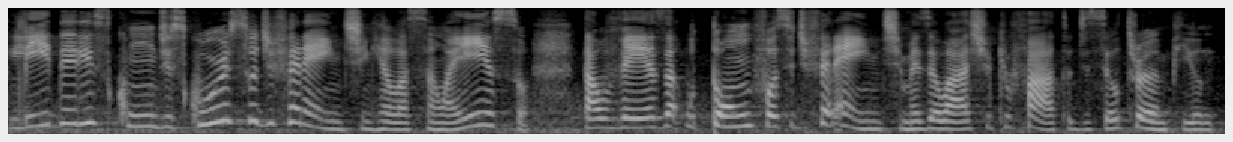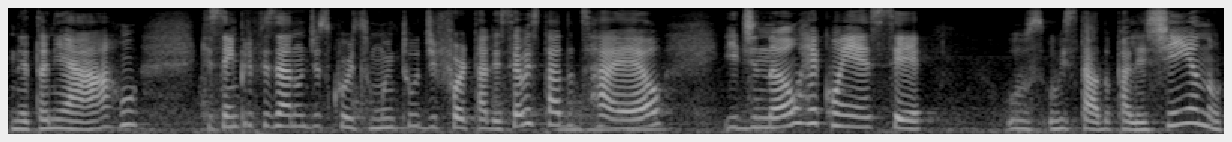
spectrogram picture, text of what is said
líderes com um discurso diferente em relação a isso, talvez o tom fosse diferente. Mas eu acho que o fato de ser o Trump e o Netanyahu, que sempre fizeram um discurso muito de fortalecer o Estado de Israel e de não reconhecer o, o Estado palestino,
